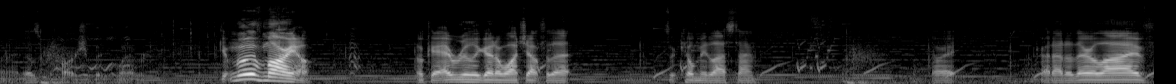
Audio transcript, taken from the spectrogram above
Right, that was harsh, but whatever. Get move, Mario! Okay, I really gotta watch out for that. That's what killed me last time. Alright. Got out of there alive.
